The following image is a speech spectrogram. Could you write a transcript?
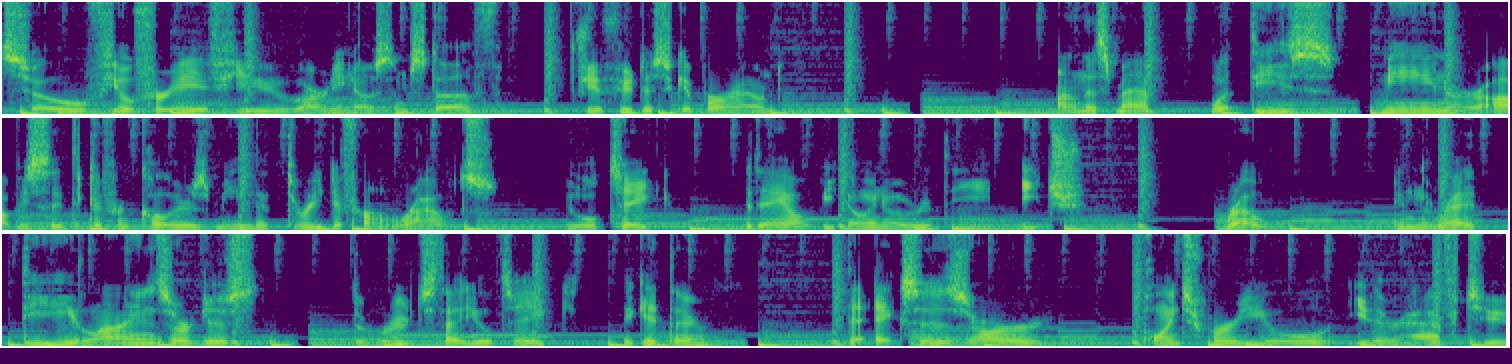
so feel free if you already know some stuff, feel free to skip around. On this map, what these mean are obviously the different colors mean the three different routes you will take. Today I'll be going over the beach route in the red. The lines are just the routes that you'll take to get there. The X's are points where you'll either have to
